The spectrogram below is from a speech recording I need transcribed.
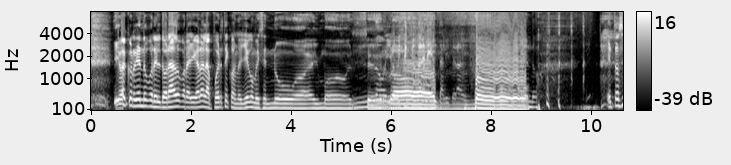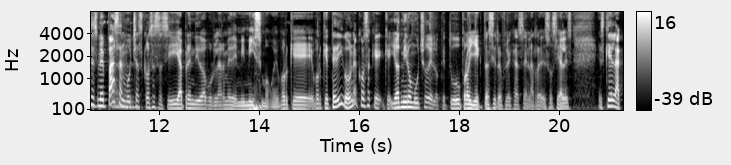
Iba corriendo por el dorado para llegar a la puerta y cuando llego me dicen, no hay más. No, yo lenta, literal. Entonces me pasan muchas cosas así. He aprendido a burlarme de mí mismo, güey. Porque, porque te digo, una cosa que, que, yo admiro mucho de lo que tú proyectas y reflejas en las redes sociales es que la,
